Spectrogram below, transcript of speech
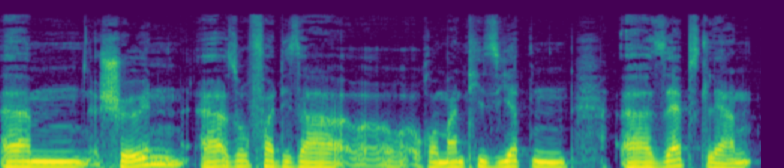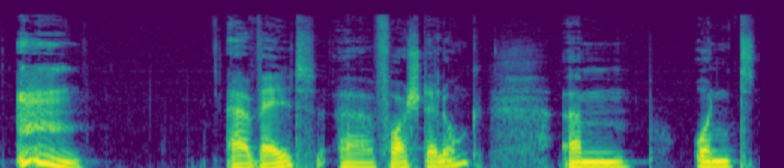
ähm, schön, äh, so vor dieser romantisierten äh, Selbstlern. äh, Weltvorstellung. Äh, ähm, und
